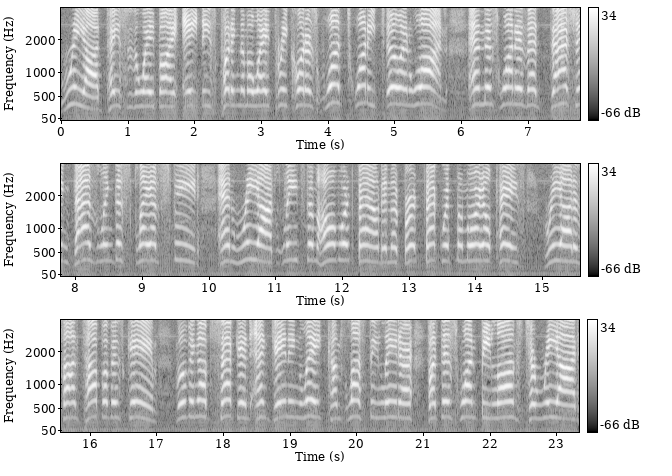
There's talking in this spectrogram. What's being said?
Riyadh paces away by 8, and he's putting them away three quarters, 122 and 1. And this one is a dashing, dazzling display of speed. And Riyadh leads them homeward bound in the Bert Beckwith Memorial Pace. Riyadh is on top of his game. Moving up second and gaining late comes Lusty Leader, but this one belongs to Riyadh,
